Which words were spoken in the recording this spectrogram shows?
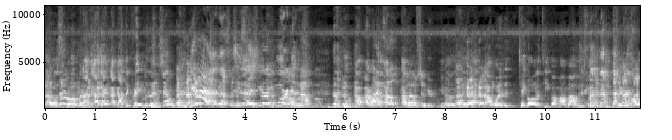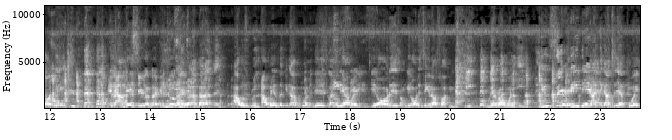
I don't smoke, but I, I, I got the cravings of a smoker. Yeah, that's what she said. She already warned Oh, us. I, I don't. I I, I, love sugar. You know, what I'm saying? I, I wanted to take all the teeth out my mouth just so I could eat sugar all day. And I'm dead serious. I'm not even joking. I'm not, I was really. I've been looking. I was wanting this. Like, okay, I want to get all this. I'm gonna get all this taken out so I can eat whatever I want to eat. You serious? It got, it got to that point.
